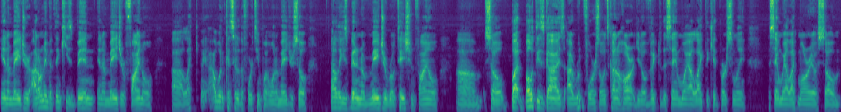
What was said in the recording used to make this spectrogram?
in a major. I don't even think he's been in a major final. Uh, like I wouldn't consider the 14.1 a major. So I don't think he's been in a major rotation final. Um, so, but both these guys I root for, so it's kind of hard. You know, Victor the same way. I like the kid personally, the same way I like Mario. So,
